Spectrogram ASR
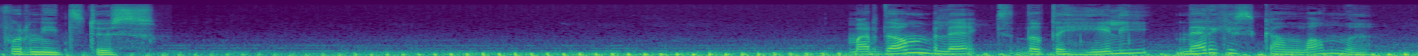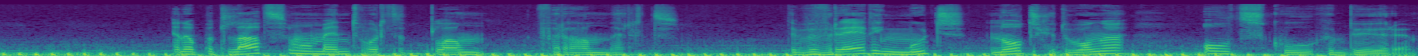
Voor niets dus. Maar dan blijkt dat de heli nergens kan landen. En op het laatste moment wordt het plan veranderd. De bevrijding moet, noodgedwongen, oldschool gebeuren.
